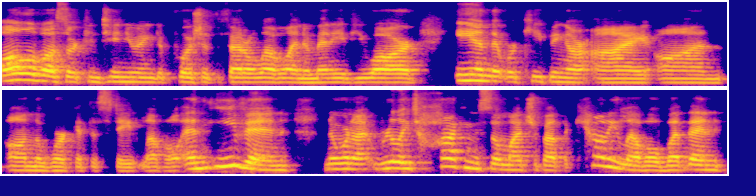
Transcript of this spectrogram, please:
all of us are continuing to push at the federal level. I know many of you are, and that we're keeping our eye on, on the work at the state level. And even, no, we're not really talking so much about the county level, but then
